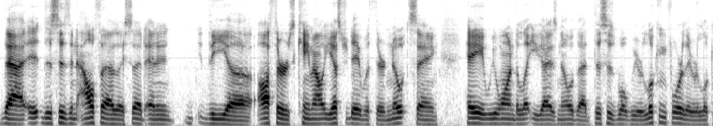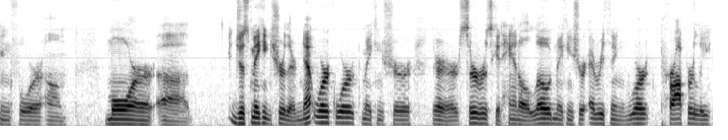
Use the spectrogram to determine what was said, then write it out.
that it, this is an alpha, as I said, and it, the uh, authors came out yesterday with their notes saying hey, we wanted to let you guys know that this is what we were looking for. They were looking for um, more, uh, just making sure their network worked, making sure their servers could handle a load, making sure everything worked properly,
